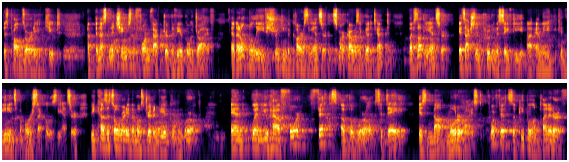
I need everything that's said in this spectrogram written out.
this problem's already acute, um, and that's going to change the form factor of the vehicle we drive. And I don't believe shrinking the car is the answer. Smart car was a good attempt, but it's not the answer. It's actually improving the safety uh, and the convenience of a motorcycle is the answer because it's already the most driven vehicle in the world. And when you have four fifths of the world today is not motorized, four fifths of people on planet Earth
